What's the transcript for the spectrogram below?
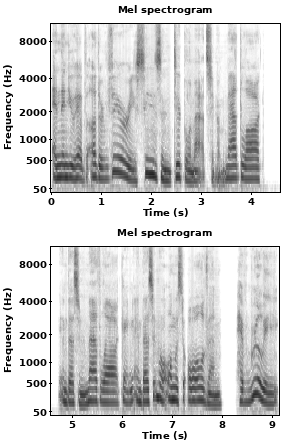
And then you have other very seasoned diplomats, you know, Matlock, Ambassador Matlock, and Ambassador, well, almost all of them have really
